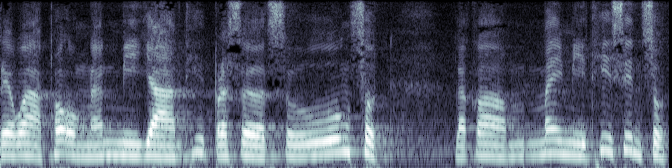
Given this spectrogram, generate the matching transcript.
เรียกว่าพระองค์นั้นมีญาณที่ประเสริฐสูงสุด แล้วก็ไม่มีที่สิ้นสุด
